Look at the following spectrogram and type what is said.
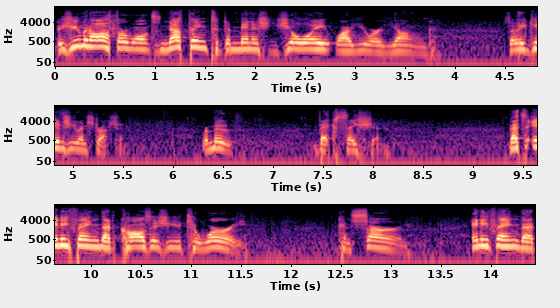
The human author wants nothing to diminish joy while you are young. So he gives you instruction remove vexation. That's anything that causes you to worry, concern, anything that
